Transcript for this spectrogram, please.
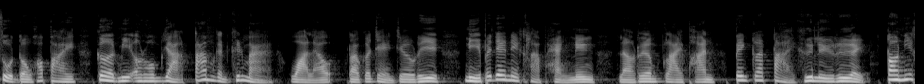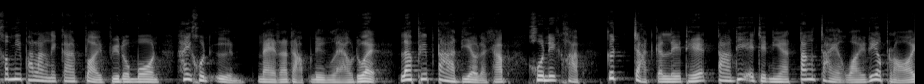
สูดดมเข้าไป เกิดมีอารมณ์อยากตั้มกันขึ้นมา ว่าแล้วเราก็จะเห็นเจอรี่หนีไปได้ในคลับแห่งหนึ่ง แล้วเริ่มกลายพันธุ์เป็นกระต่ายขึ้นเรื่อยๆ ตอนนี้เขามีพลังในการปล่อยฟิโลโมนให้คนอื่นในระดับหนึ่งแล้วด้วย และพริบตาเดียวแหละครับ คนในคลับก็จัดกันเละเทะตามที่เอเจเนียตั้งใจเอาไว้เรียบร้อย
